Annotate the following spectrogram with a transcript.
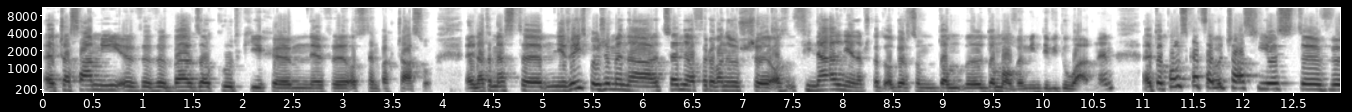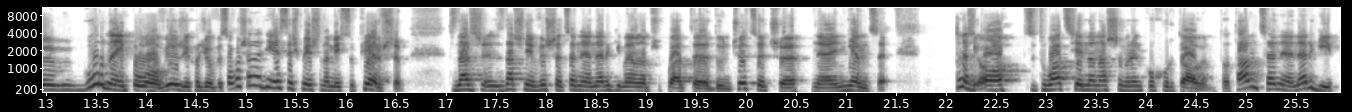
e, czasami w, bardzo krótkich odstępach czasu. E, Natomiast jeżeli spojrzymy na ceny oferowane już finalnie, na przykład odbiorcom dom, domowym, indywidualnym, to Polska cały czas jest w górnej połowie, jeżeli chodzi o wysokość, ale nie jesteśmy jeszcze na miejscu pierwszym. Znacz- Znacznie wyższe ceny energii mają na przykład Duńczycy czy Niemcy. Natomiast o sytuację na naszym rynku hurtowym, to tam ceny energii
